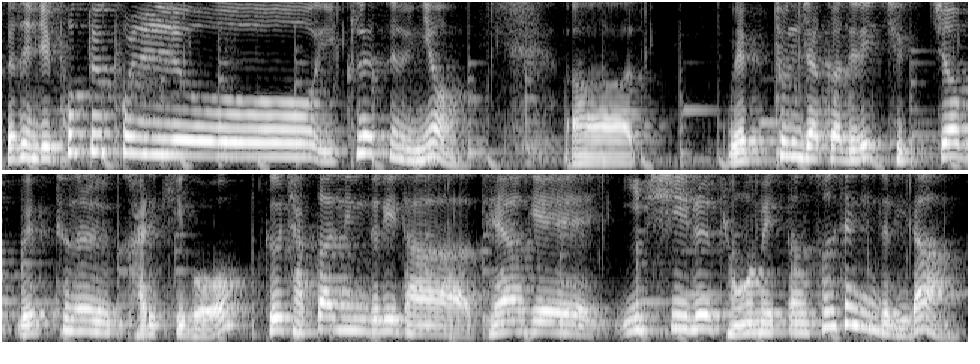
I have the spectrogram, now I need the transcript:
그래서 이제 포트폴리오 이 클래스는요, 어, 웹툰 작가들이 직접 웹툰을 가리키고 그 작가님들이 다 대학에 입시를 경험했던 선생님들이라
